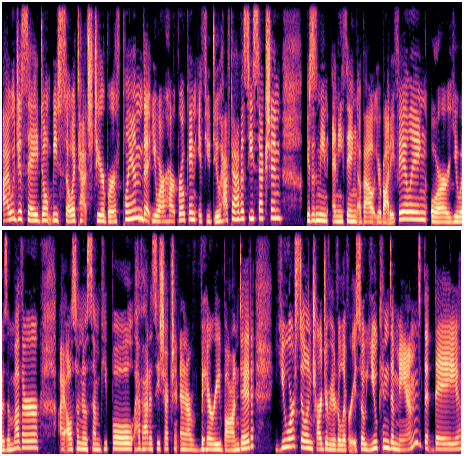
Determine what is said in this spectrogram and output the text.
I would just say don't be so attached to your birth plan that you are heartbroken if you do have to have a C section. It doesn't mean anything about your body failing or you as a mother. I also know some people have had a C section and are very bonded. You are still in charge of your delivery. So you can demand that they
